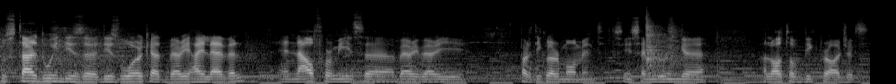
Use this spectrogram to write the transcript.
to start doing this, uh, this work at very high level. And now for me it's a very, very particular moment since I'm doing uh, a lot of big projects.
